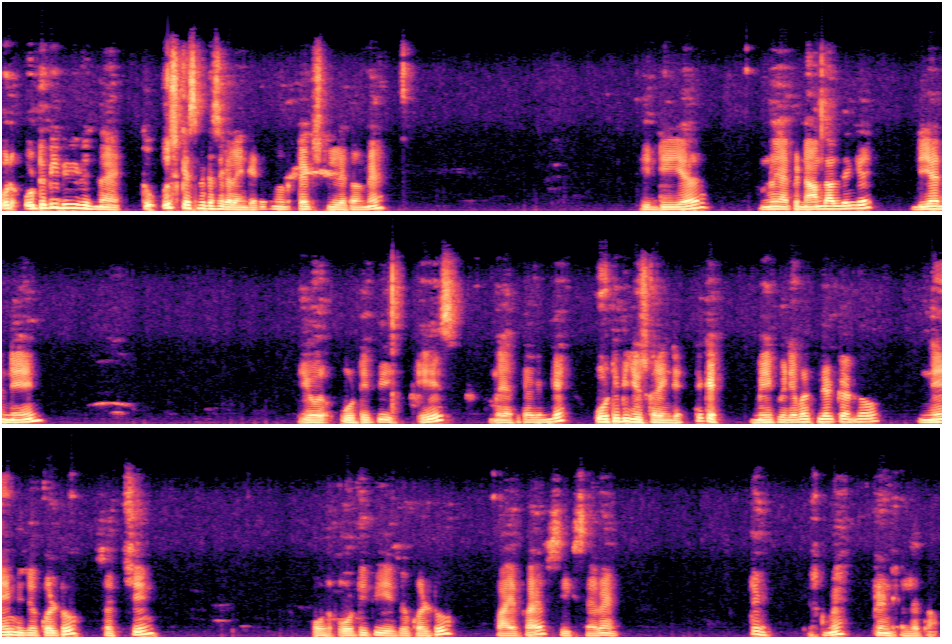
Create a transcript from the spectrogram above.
और ओटीपी भी भी भेजना है तो उस केस में कैसे करेंगे? तो मैं टेक्स्ट ले लेता हूँ मैं। डियर हम लोग यहाँ पे नाम डाल देंगे। Dear name your OTP is मैं यहाँ पे क्या करेंगे? ओटीपी यूज़ करेंगे, ठीक है? मैं एक वेरिएबल क्रिएट कर रहा हूँ। Name is equal to Sachin और OTP is equal to five five six seven ठीक इसको मैं प्रिंट कर लेता हूँ।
